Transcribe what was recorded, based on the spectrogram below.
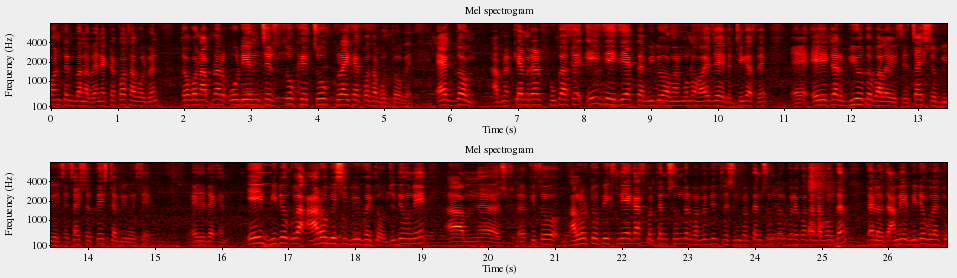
কন্টেন্ট বানাবেন, একটা কথা বলবেন, তখন আপনার অডিয়েন্সের চোখে চোখ রাইখা কথা বলতে হবে। একদম আপনার ক্যামেরার ফোকাসে এই যে এই যে একটা ভিডিও আমার মনে হয় যে এটা ঠিক আছে। এইটার ভিউ তো ভালো হয়েছে, চারশো ভিউ হয়েছে, চারশো তেইশটা ভিউ হয়েছে। এই যে দেখেন, এই ভিডিওগুলো আরও বেশি ভিউ হইতো যদি উনি কিছু ভালো টপিকস নিয়ে কাজ করতেন, সুন্দরভাবে বিশ্লেষণ করতেন, সুন্দর করে কথাটা বলতেন, তাহলে হয়তো আমি ভিডিওগুলো একটু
